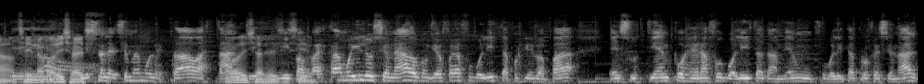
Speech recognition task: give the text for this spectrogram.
Ah, Eh, sí, la rodilla es. Esa lesión me molestaba bastante. rodilla es y mi papá estaba muy ilusionado con que yo fuera futbolista, porque mi papá en sus tiempos era futbolista también, un futbolista profesional.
